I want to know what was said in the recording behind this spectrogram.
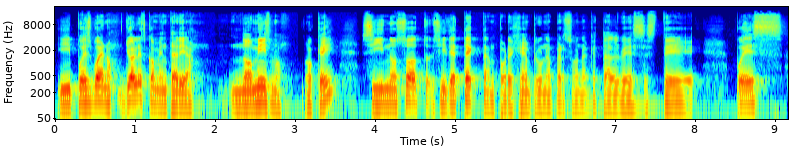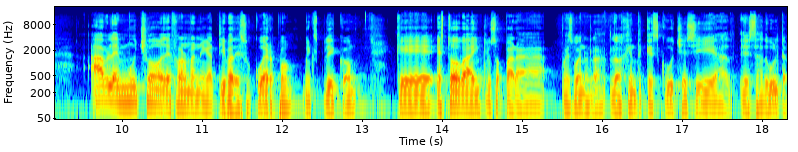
Y pues bueno, yo les comentaría lo mismo, ¿ok? Si nosotros, si detectan, por ejemplo, una persona que tal vez, este, pues, hable mucho de forma negativa de su cuerpo, me explico, que esto va incluso para, pues bueno, la, gente que escuche, si es adulta,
